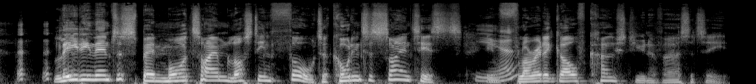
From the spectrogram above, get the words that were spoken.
leading them to spend more time lost in thought, according to scientists Yeah? in Florida Gulf Coast University.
